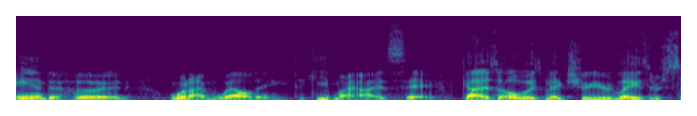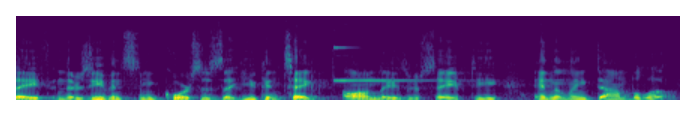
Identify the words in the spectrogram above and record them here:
and a hood when I'm welding to keep my eyes safe. Guys, always make sure your laser safe, and there's even some courses that you can take on laser safety in the link down below.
